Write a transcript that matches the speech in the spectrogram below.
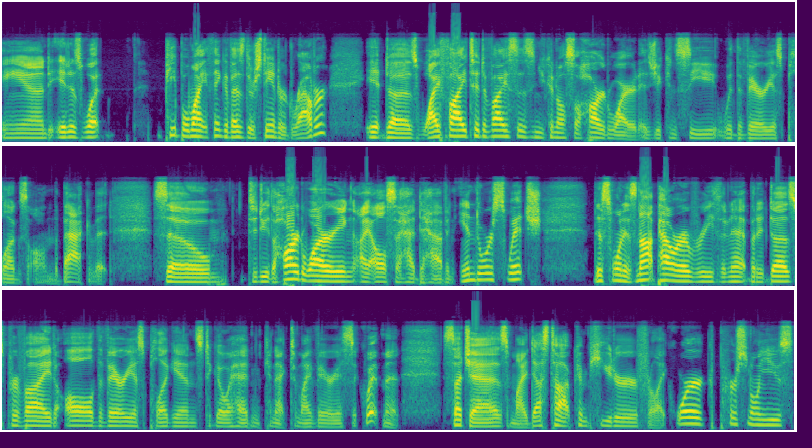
and it is what people might think of as their standard router. It does Wi-Fi to devices, and you can also hardwire it, as you can see with the various plugs on the back of it. So to do the hardwiring, I also had to have an indoor switch. This one is not power over Ethernet, but it does provide all the various plugins to go ahead and connect to my various equipment, such as my desktop computer for like work, personal use,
